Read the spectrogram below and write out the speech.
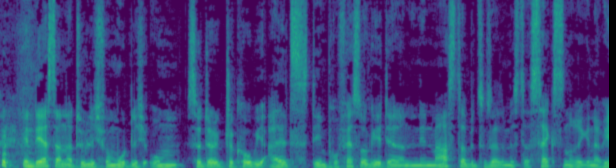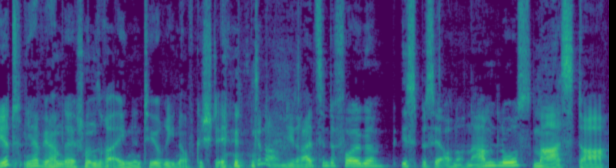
in der es dann natürlich vermutlich um Sir Derek Jacobi als den Professor geht, der dann in den Master bzw. Mr. Saxon regeneriert. ja, wir haben da ja schon unsere eigenen Theorien aufgestellt. Genau, die 13. Folge ist bisher auch noch namenlos. Master.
